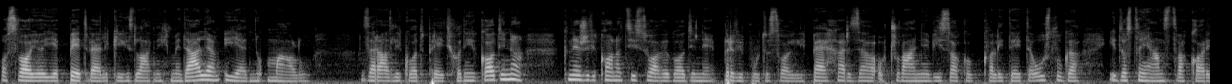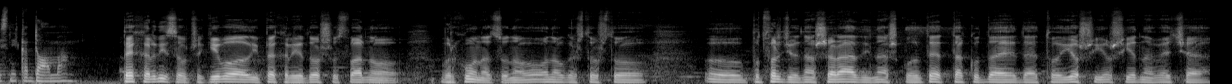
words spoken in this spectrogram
osvojio je pet velikih zlatnih medalja i jednu malu. Za razliku od prethodnih godina, Kneževi konaci su ove godine prvi put osvojili pehar za očuvanje visokog kvaliteta usluga i dostojanstva korisnika doma. Pehar nisam očekivao, ali pehar je došao stvarno vrhunac ono, onoga što što E, potvrđuje naš rad i naš kvalitet, tako da je, da je to još i još jedna veća e,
